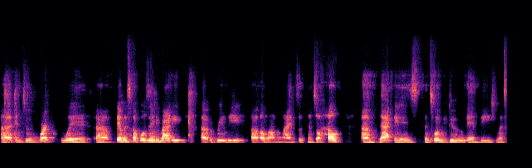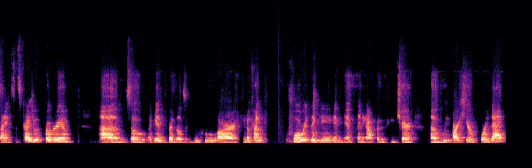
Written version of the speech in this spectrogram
uh, in doing work with families, couples, anybody really along the lines of mental health, um, that is, that's what we do in the Human Sciences graduate program. Um, so again, for those of you who are, you know, kind of forward thinking and, and planning out for the future, uh, we are here for that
